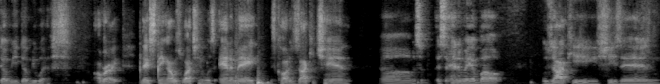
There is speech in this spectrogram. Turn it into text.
WWFs. All right. Next thing I was watching was anime. It's called Uzaki Chan. Um, it's a, it's an anime about Uzaki. She's in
